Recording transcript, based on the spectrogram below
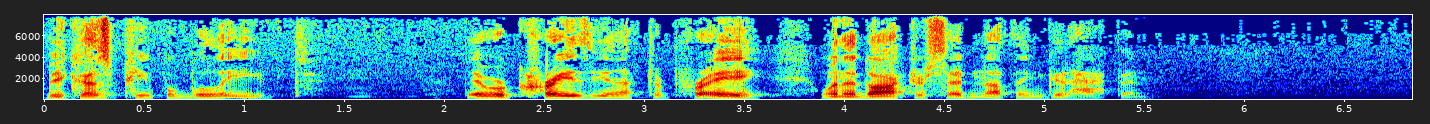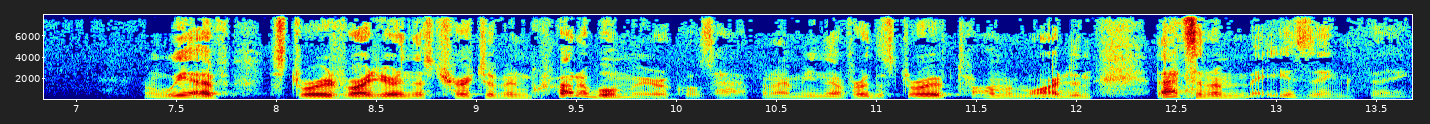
because people believed. They were crazy enough to pray when the doctor said nothing could happen. And we have stories right here in this church of incredible miracles happen. I mean, I've heard the story of Tom and Marge, and that's an amazing thing.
